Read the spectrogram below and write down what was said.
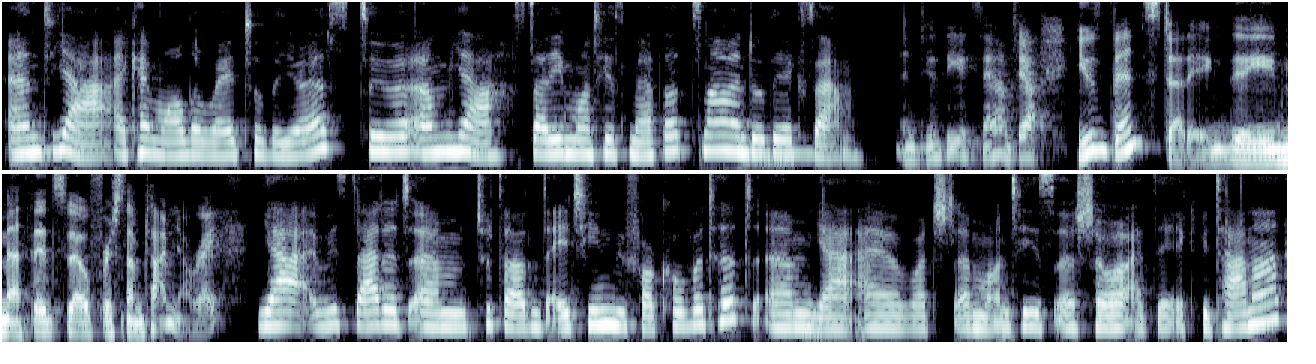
and yeah, I came all the way to the US to um, yeah study Monty's methods now and do the exam. And do the exams. Yeah. You've been studying the methods though for some time now, right? Yeah, we started um, 2018 before COVID hit. Um, yeah, I watched uh, Monty's uh, show at the Equitana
